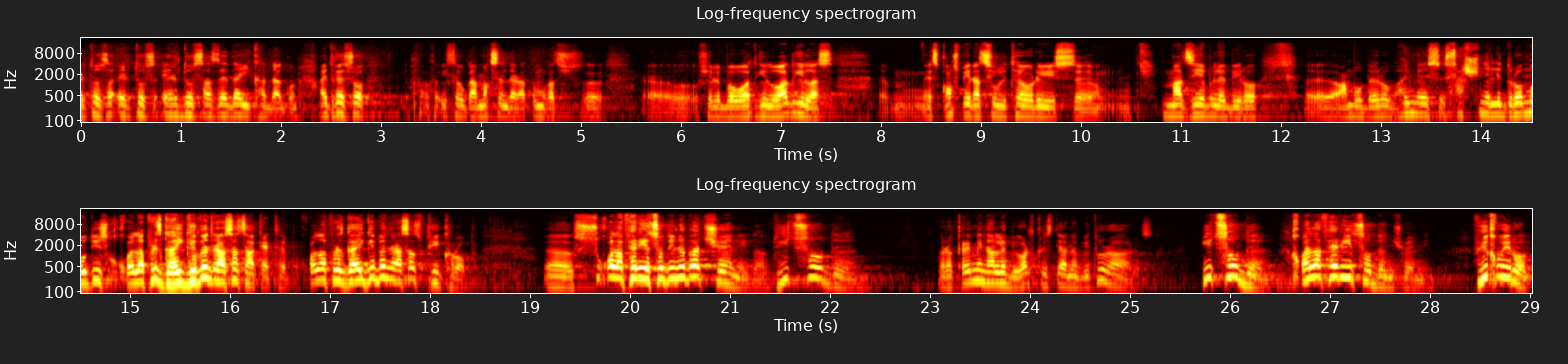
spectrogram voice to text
ერთოს ერთოს ერდოსაზე და იქადაგონ. აი დღეს რომ ისევ გამახსენდა რატომღაც შეიძლება უადგილო ადგილას ეს კონსპირაციული თეორიის მაძიებლები რომ ამბობენ რომ ვაიმე ეს საშნელი დრო მოდის ყველაფერს გაიგებენ რასაც აკეთებ ყველაფერს გაიგებენ რასაც ფიქრობ სულ ყველაფერი ეცოდინება ჩენი და ვიცოდენ რა კრიმინალები ვართ ქრისტიანები თუ რა არის იცოდნენ ყველაფერი იცოდნენ ჩვენი ვიყვიროთ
